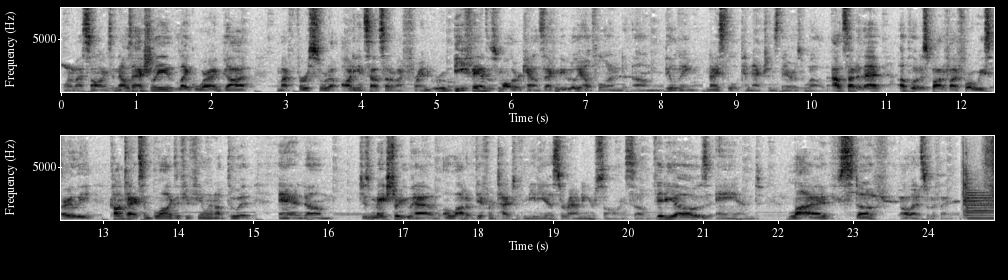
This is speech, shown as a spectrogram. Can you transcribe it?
one of my songs. And that was actually like where I got my first sort of audience outside of my friend group. Be fans of smaller accounts. That can be really helpful in um, building nice little connections there as well. Outside of that, upload to Spotify four weeks early, contact some blogs if you're feeling up to it, and um, just make sure you have a lot of different types of media surrounding your song. So videos and live stuff, all that sort of thing.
